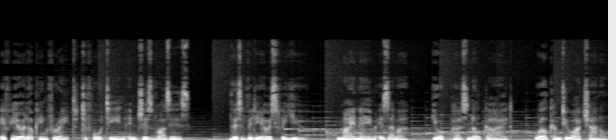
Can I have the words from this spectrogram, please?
If you're looking for 8 to 14 inches vases, this video is for you. My name is Emma, your personal guide. Welcome to our channel.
